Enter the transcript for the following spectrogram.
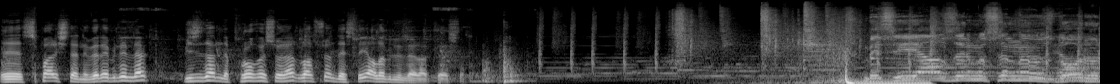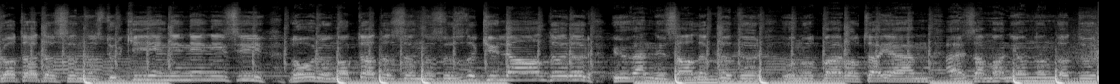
e, siparişlerini verebilirler. Bizden de profesyonel rasyon desteği alabilirler arkadaşlar. Besiye hazır mısınız? Doğru rotadasınız. Türkiye'nin en iyisi. Doğru noktadasınız. Hızlı kilo aldırır. Güvenli sağlıklıdır. Unutma rotayem. Her zaman yanındadır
